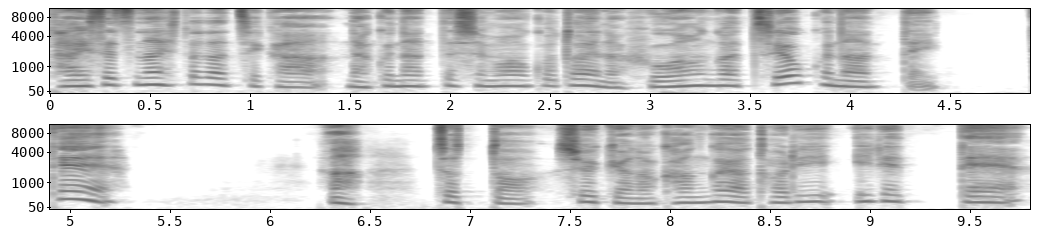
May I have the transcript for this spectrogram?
大切な人たちが亡くなってしまうことへの不安が強くなっていって、あ、ちょっと宗教の考えを取り入れて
